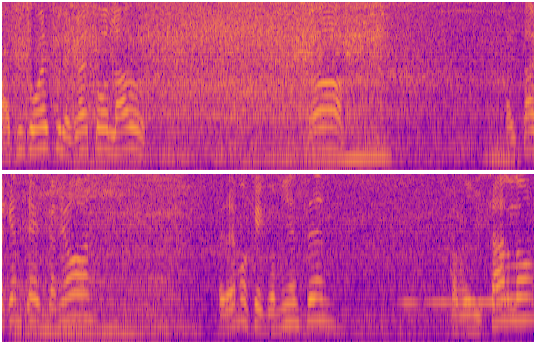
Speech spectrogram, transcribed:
Así como es Culiacán de todos lados. No. Ahí está gente del camión. Esperemos que comiencen a revisarlo.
